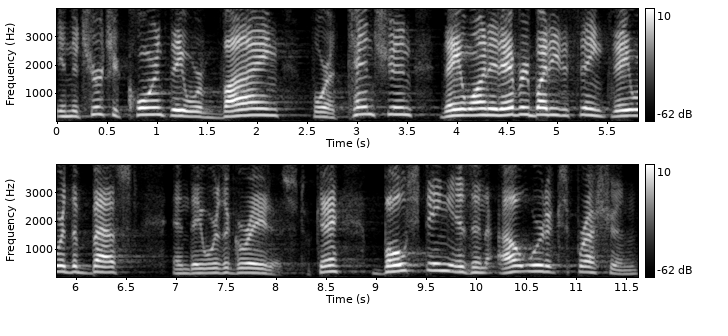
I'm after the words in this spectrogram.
In the church at Corinth, they were vying for attention. They wanted everybody to think they were the best and they were the greatest. Okay? Boasting is an outward expression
